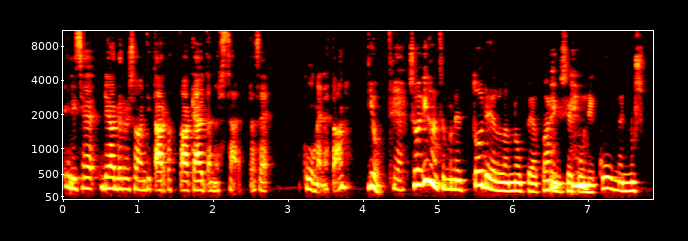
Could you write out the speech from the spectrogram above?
Eli se deodorisointi tarkoittaa käytännössä, että se kuumennetaan? Joo, Joo. se on ihan semmoinen todella nopea parin sekunnin kuumennus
